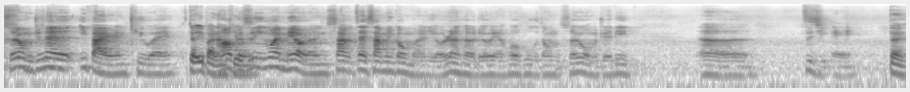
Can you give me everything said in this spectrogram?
所以我们就是一百人 Q&A，对，一百人然后可是。因为没有人上在上面跟我们有任何留言或互动，所以我们决定呃自己 A。对，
